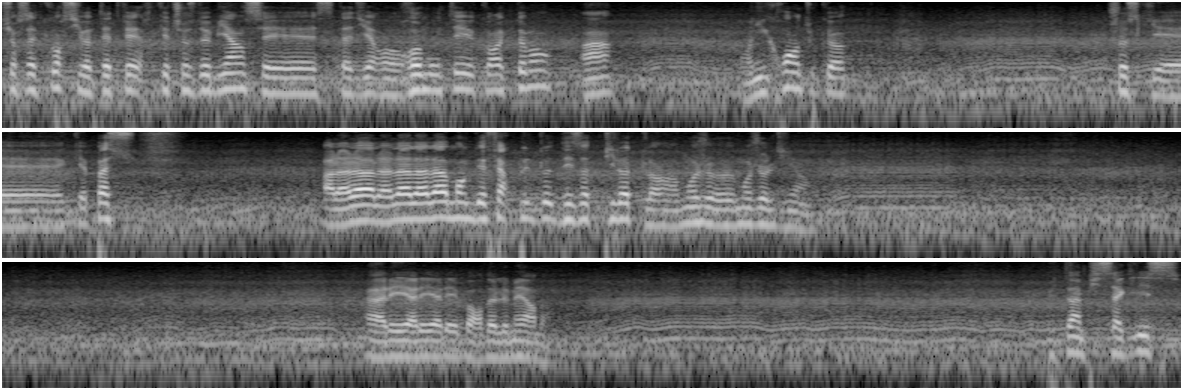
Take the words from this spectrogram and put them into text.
sur cette course, il va peut-être faire quelque chose de bien, c'est-à-dire remonter correctement. Hein On y croit en tout cas. Chose qui est, qui est pas... Ah là là là là là là, manque de faire des autres pilotes là, moi je, moi je le dis. Hein. Allez, allez, allez, bordel de merde. Putain, puis ça glisse.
